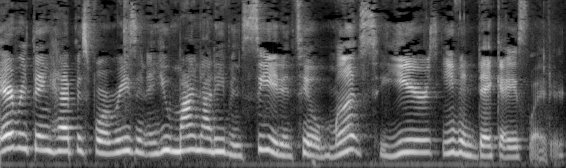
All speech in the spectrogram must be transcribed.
Everything happens for a reason, and you might not even see it until months, years, even decades later.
